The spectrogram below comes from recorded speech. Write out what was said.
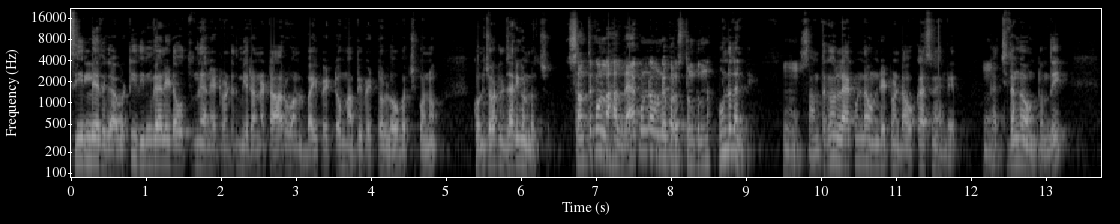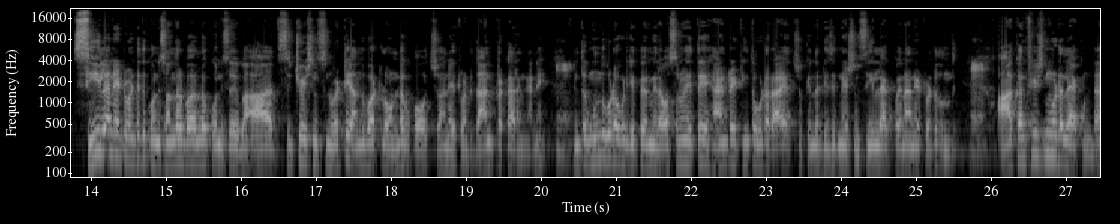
సీల్ లేదు కాబట్టి ఇది ఇన్వాలిడ్ అవుతుంది అనేటువంటిది మీరు అన్నట్టు ఆరు వన్లు భయపెట్టో మభ్యపెట్టో లోపరుచుకోను కొన్ని చోట్ల జరిగి ఉండొచ్చు. సంతకం లహ లేకుండా ఉండే పరిస్థితి ఉంటుందా? ఉండదండి. సంతకం లేకుండా ఉండేటువంటి అవకాశం ఏం లేదు. ఖచ్చితంగా ఉంటుంది. సీల్ అనేటువంటిది కొన్ని సందర్భాల్లో కొన్ని ఆ సిచ్యువేషన్స్ని బట్టి అందుబాటులో ఉండకపోవచ్చు అనేటువంటి దాని ప్రకారంగానే. ఇంతకు ముందు కూడా ఒకటి చెప్పారు మీరు అవసరమైతే హ్యాండ్ రైటింగ్తో కూడా రాయొచ్చు కింద డిజిగ్నేషన్ సీల్ లేకపోయినా అనేటువంటిది ఉంది. ఆ కన్ఫ్యూజన్ కూడా లేకుండా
